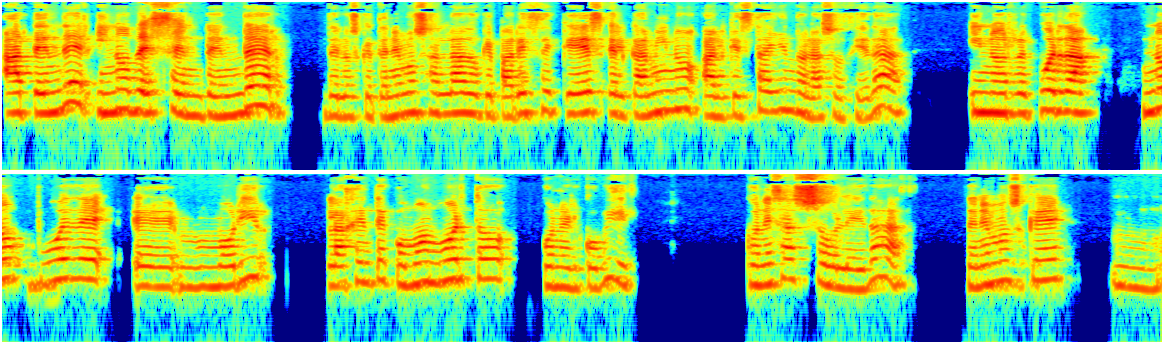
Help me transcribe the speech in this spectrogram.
atender y no desentender de los que tenemos al lado, que parece que es el camino al que está yendo la sociedad. Y nos recuerda, no puede eh, morir la gente como ha muerto con el COVID, con esa soledad. Tenemos que mm,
